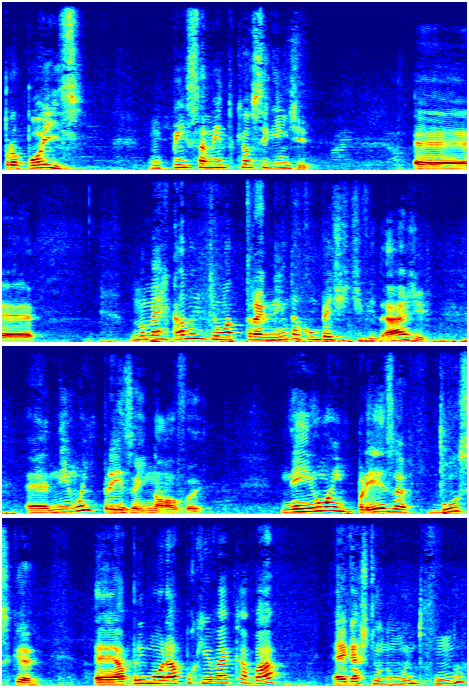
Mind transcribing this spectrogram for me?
propôs um pensamento que é o seguinte: é, no mercado onde tem uma tremenda competitividade, é, nenhuma empresa inova, nenhuma empresa busca é, aprimorar porque vai acabar é, gastando muito fundo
